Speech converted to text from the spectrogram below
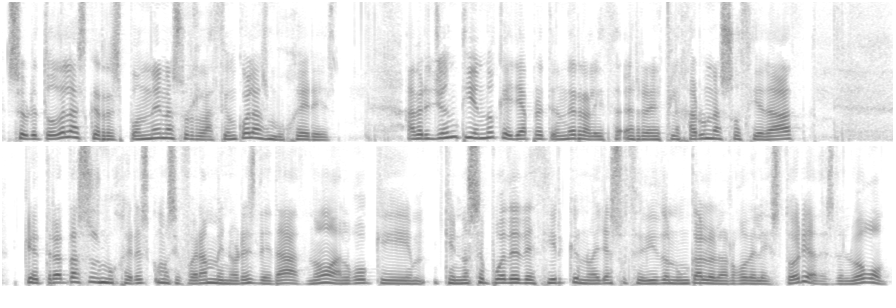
sobre todo las que responden a su relación con las mujeres. A ver, yo entiendo que ella pretende reflejar una sociedad que trata a sus mujeres como si fueran menores de edad, ¿no? Algo que, no se puede decir que no haya sucedido nunca a lo largo de la historia, desde luego.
